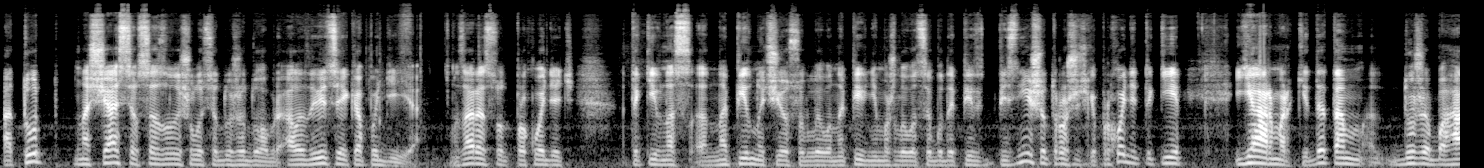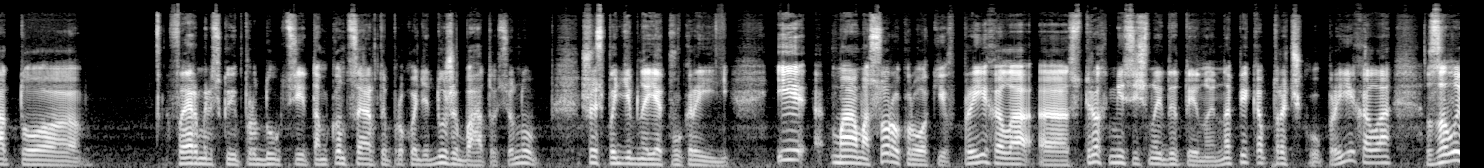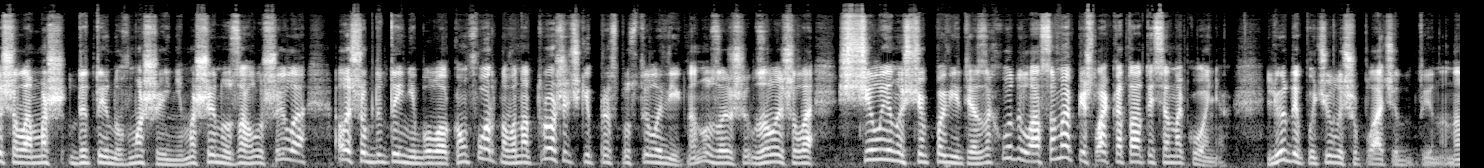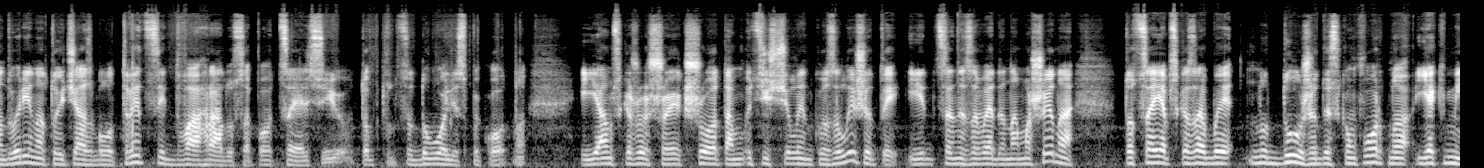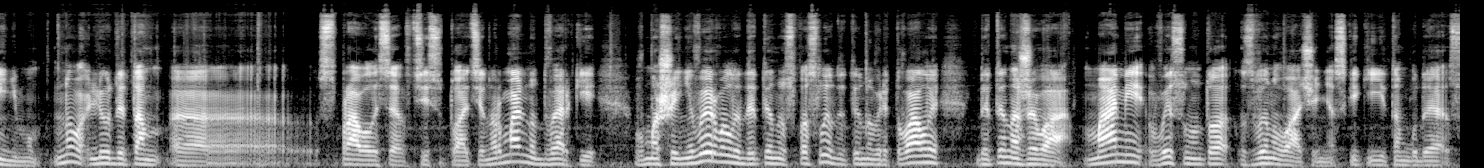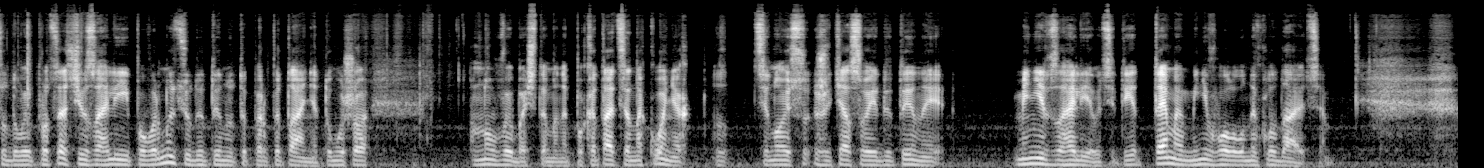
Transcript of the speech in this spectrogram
А тут на щастя, все залишилося дуже добре. Але дивіться, яка подія. Зараз от проходять такі в нас е, на півночі, особливо на півдні, можливо, це буде пізніше трошечки. Проходять такі ярмарки, де там дуже багато фермерської продукції, там концерти проходять, дуже багато всього. Ну, щось подібне, як в Україні. І мама 40 років приїхала е, з трьохмісячною дитиною на пікап-трачку. Приїхала, залишила маш... дитину в машині, машину заглушила, але щоб дитині було комфортно, вона трошечки приспустила вікна. Ну, залиш- залишила щілину, щоб повітря заходило, а сама пішла кататися на конях. Люди почули, що плаче дитина. На дворі на той час було 32 градуса по Цельсію, тобто це доволі спекотно. І я вам скажу, що якщо там оцю щілинку залишити, і це не заведена машина, то це я б сказав би ну дуже дискомфортно, як мінімум. Ну, люди там е- справилися в цій ситуації нормально. Дверки в машині вирвали, дитину спасли, дитину врятували, дитина жива. Мамі висунуто звинувачення. Скільки її там буде судовий процес, чи взагалі її повернуть цю дитину? Тепер питання, тому що ну вибачте мене, покататися на конях ціною життя своєї дитини. Мені взагалі оці теми мені в голову не вкладаються.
